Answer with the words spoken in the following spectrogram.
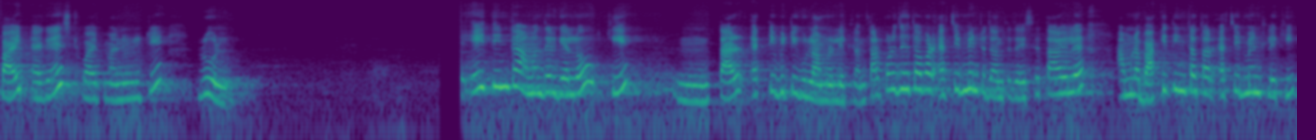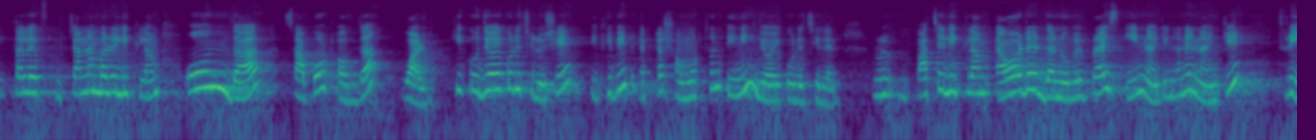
fight against white minority rule এই তিনটা আমাদের গেল কি? তার অ্যাক্টিভিটিগুলো আমরা লিখলাম। তারপরে যেহেতু আবার অ্যাচিভমেন্টও জানতে চাইছে, তাহলে আমরা বাকি তিনটা তার অ্যাচিভমেন্ট লিখি। তাহলে চার নম্বরে লিখলাম won the support of the world কী জয় করেছিল সে? পৃথিবীর একটা সমর্থন তিনি জয় করেছিলেন। পাঁচে লিখলাম awarded the Nobel Prize in nineteen hundred ninety three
